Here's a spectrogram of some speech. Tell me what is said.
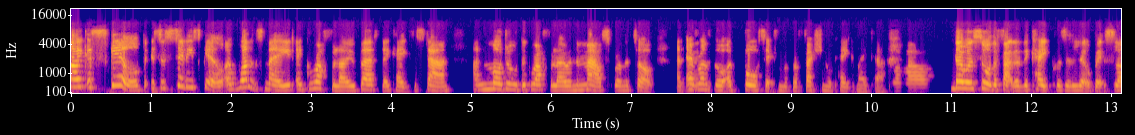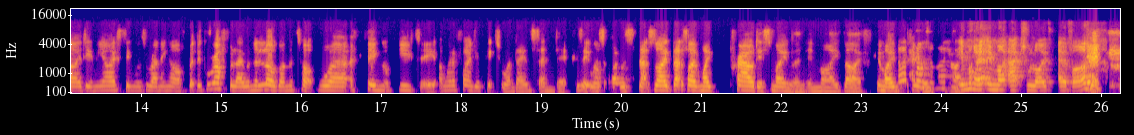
like a skill, but it's a silly skill. I once made a Gruffalo birthday cake for Stan and modelled the Gruffalo and the mouse from the top, and everyone thought I'd bought it from a professional cake maker. Wow. No one saw the fact that the cake was a little bit slidey and the icing was running off, but the Gruffalo and the log on the top were a thing of beauty. I'm going to find you a picture one day and send it because it was. I was. That's like that's like my proudest moment in my life, in my That sounds parenting amazing. life. In my in my actual life ever.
